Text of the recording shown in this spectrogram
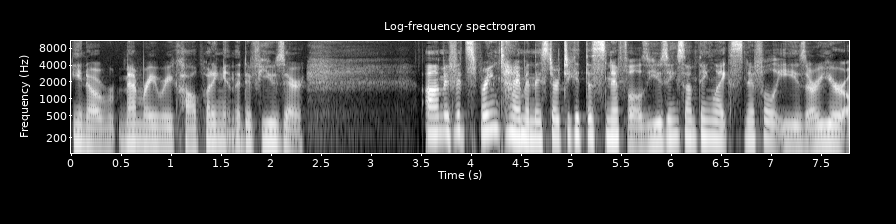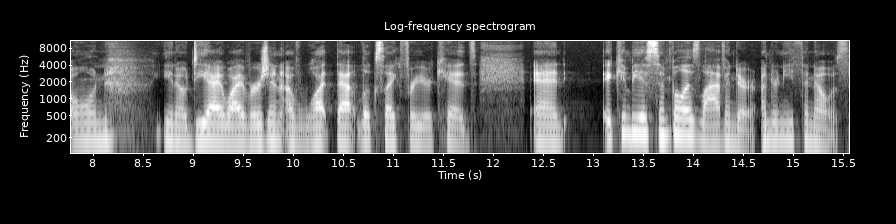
you know memory recall putting it in the diffuser um, if it's springtime and they start to get the sniffles, using something like Sniffle Ease or your own, you know, DIY version of what that looks like for your kids. And it can be as simple as lavender underneath the nose.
